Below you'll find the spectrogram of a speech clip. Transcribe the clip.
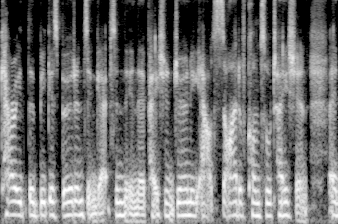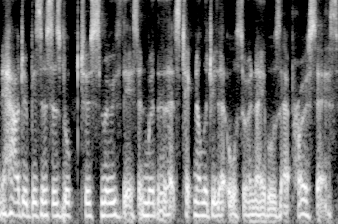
carry the biggest burdens and gaps in, in their patient journey outside of consultation. And how do businesses look to smooth this and whether that's technology that also enables that process.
